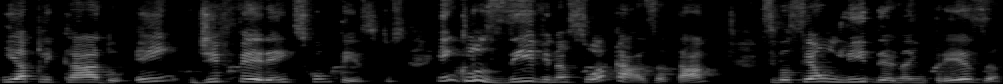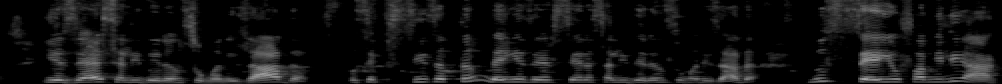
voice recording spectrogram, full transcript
e aplicado em diferentes contextos, inclusive na sua casa, tá? Se você é um líder na empresa e exerce a liderança humanizada, você precisa também exercer essa liderança humanizada no seio familiar.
